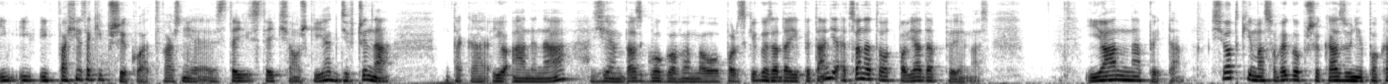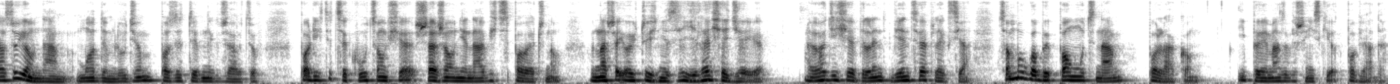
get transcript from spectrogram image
i, i właśnie taki przykład właśnie z tej, z tej książki, jak dziewczyna taka Joanna Zięba z Głogowa Małopolskiego zadaje pytanie, a co na to odpowiada prymas? I Joanna pyta, środki masowego przekazu nie pokazują nam, młodym ludziom, pozytywnych wzorców. Politycy kłócą się, szerzą nienawiść społeczną. W naszej ojczyźnie źle się dzieje. Rodzi się więc refleksja, co mogłoby pomóc nam, Polakom. I prymas Wyszyński odpowiada:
